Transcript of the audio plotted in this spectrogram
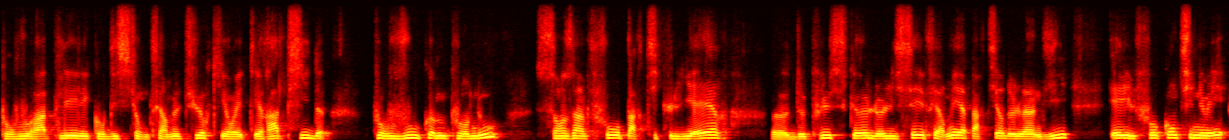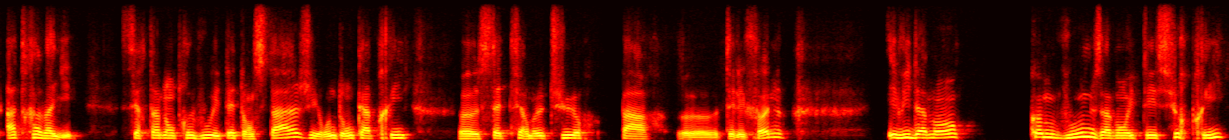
pour vous rappeler les conditions de fermeture qui ont été rapides pour vous comme pour nous, sans info particulière, de plus que le lycée est fermé à partir de lundi et il faut continuer à travailler. Certains d'entre vous étaient en stage et ont donc appris euh, cette fermeture par euh, téléphone. Évidemment, comme vous, nous avons été surpris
